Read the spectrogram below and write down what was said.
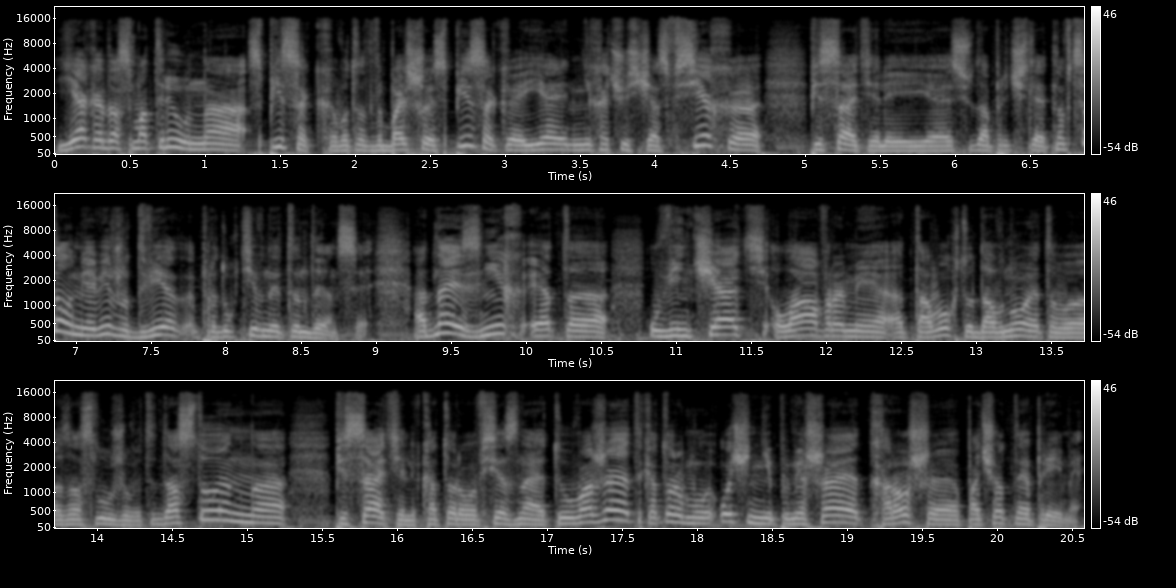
Я когда смотрю на список, вот этот большой список, я не хочу сейчас всех э, писателей э, сюда причислять, но в целом я вижу две продуктивные тенденции. Одна из них это увенчать лаврами того, кто давно этого заслуживает и достоин. Писатель, которого все знают и уважают, и которому очень не помешает хорошая почетная премия.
